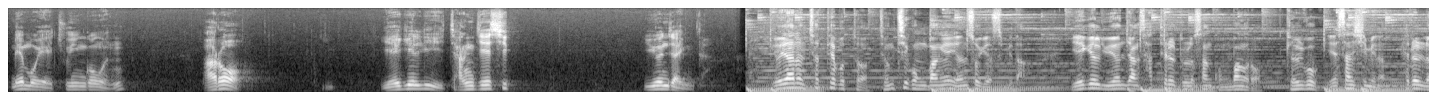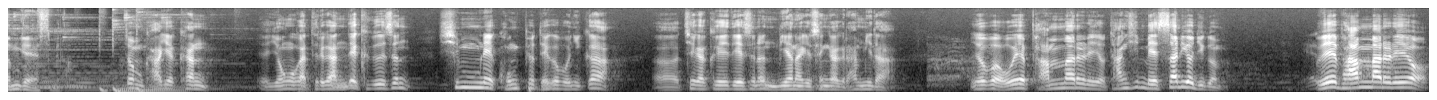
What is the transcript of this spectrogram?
메모의 주인공은 바로 예결위 장재식 위원장입니다. 여야는 첫 해부터 정치 공방의 연속이었습니다. 예결 위원장 사퇴를 둘러싼 공방으로 결국 예산 심의는 해를 넘겨야 했습니다. 좀 가격한 용어가 들어갔는데 그것은 신문에 공표되고 보니까 어, 제가 그에 대해서는 미안하게 생각을 합니다. 여보 왜 반말을 해요? 당신 몇 살이요 지금? 왜 반말을 해요?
